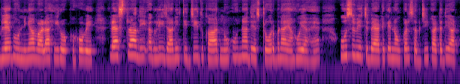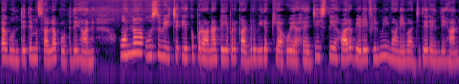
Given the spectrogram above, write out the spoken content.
ਬਲੇਗੋਨੀਆ ਵਾਲਾ ਹੀ ਰੁੱਖ ਹੋਵੇ। ਰੈਸਟਰਾਂ ਦੀ ਅਗਲੀ ਜਾਨੀ ਤੀਜੀ ਦੁਕਾਨ ਨੂੰ ਉਹਨਾਂ ਦੇ ਸਟੋਰ ਬਣਾਇਆ ਹੋਇਆ ਹੈ। ਉਸ ਵਿੱਚ ਬੈਠ ਕੇ ਨੌਕਰ ਸਬਜ਼ੀ ਕੱਟਦੇ, ਆਟਾ ਗੁੰਨਦੇ ਤੇ ਮਸਾਲਾ ਕੁੱਟਦੇ ਹਨ। ਉਹਨਾਂ ਉਸ ਵਿੱਚ ਇੱਕ ਪੁਰਾਣਾ ਟੇਪ ਰਿਕਾਰਡਰ ਵੀ ਰੱਖਿਆ ਹੋਇਆ ਹੈ, ਜਿਸ ਤੇ ਹਰ ਵੇਲੇ ਫਿਲਮੀ ਗਾਣੇ ਵੱਜਦੇ ਰਹਿੰਦੇ ਹਨ।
